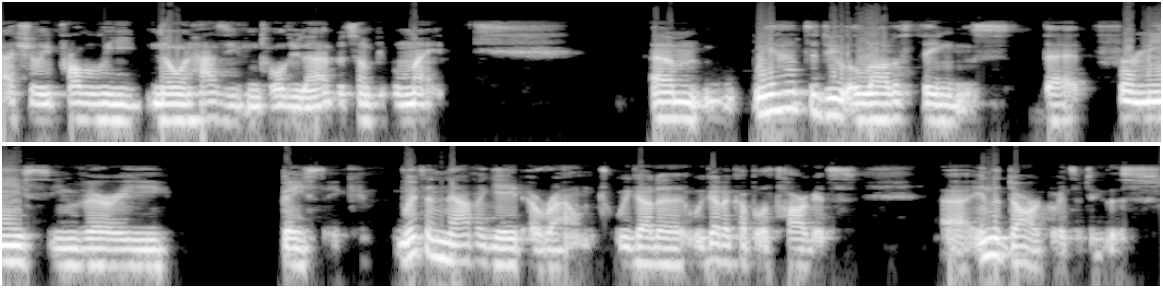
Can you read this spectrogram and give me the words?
Actually, probably no one has even told you that, but some people might. Um, we had to do a lot of things that, for me, seem very basic we had to navigate around. We got a we got a couple of targets uh, in the dark. We had to do this,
